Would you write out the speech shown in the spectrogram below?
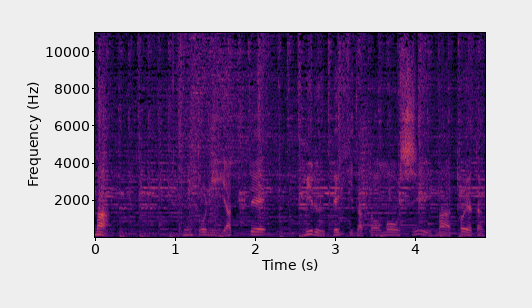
まあ本当にやって見るべきだと思うし、まあ、トヨタが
